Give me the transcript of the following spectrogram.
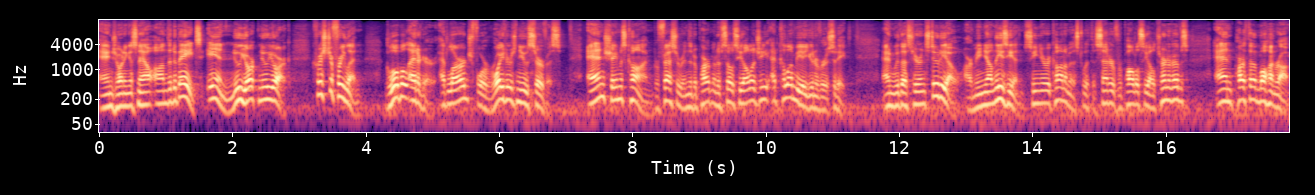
And joining us now on the debate in New York, New York, Chrystia Freeland, global editor at large for Reuters News Service, and Shamus Khan, professor in the Department of Sociology at Columbia University. And with us here in studio, Armine Yalnizyan, senior economist with the Center for Policy Alternatives, and Partha Mohanram,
